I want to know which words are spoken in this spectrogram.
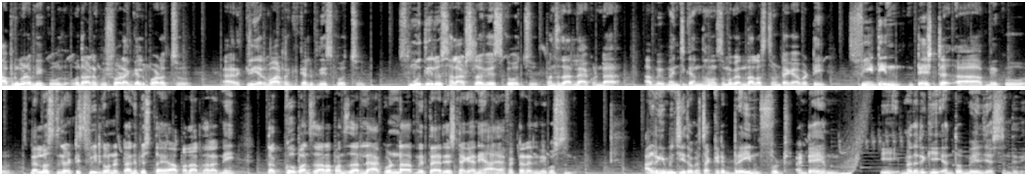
అప్పుడు కూడా మీకు ఉదాహరణకు సోడాకి కలిపి వాడచ్చు క్లియర్ వాటర్కి కలిపి తీసుకోవచ్చు స్మూతీలు సలాడ్స్లో వేసుకోవచ్చు పంచదార లేకుండా మీకు మంచి గంధం సుమగంధాలు వస్తుంటాయి కాబట్టి స్వీట్ ఇన్ టేస్ట్ మీకు స్మెల్ వస్తుంది కాబట్టి స్వీట్గా ఉన్నట్టు అనిపిస్తాయి ఆ పదార్థాలన్నీ. తక్కువ పంచదార పంచదార లేకుండా మీరు తయారు చేసినా కానీ ఆ ఎఫెక్ట్ అనేది మీకు వస్తుంది. అన్నిటికి మించి ఇది ఒక చక్కటి బ్రెయిన్ ఫుడ్ అంటే ఈ మెదడుకి ఎంతో మేలు చేస్తుంది ఇది.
